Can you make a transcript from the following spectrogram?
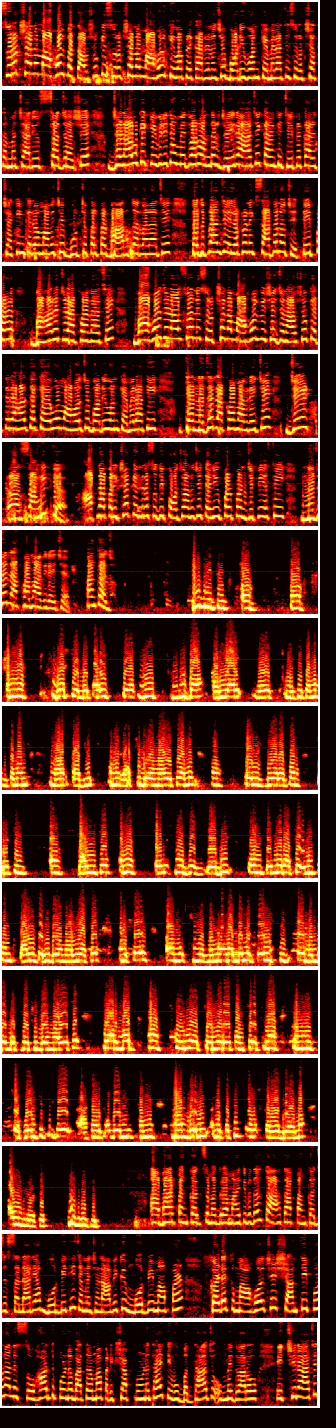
સુરક્ષાનો માહોલ બતાવશો કે સુરક્ષાનો માહોલ કેવા પ્રકારનો છે? બોડી વોર્ન કેમેરાથી સુરક્ષા કર્મચારીઓ સજ્જ હશે. જણાવો કે કેવી રીતે ઉમેદવારો અંદર જઈ રહ્યા છે, કારણ કે જે પ્રકારે ચેકિંગ કરવામાં આવે છે, બૂટ ચપ્પલ પર બહાર ઉતારવાના છે, તદુપરાંત જે ઇલેક્ટ્રોનિક સાધનો છે તે પણ બહાર જ રાખવાના છે. માહોલ જણાવશો અને સુરક્ષાના માહોલ વિશે જણાવશો કે અત્યારે હાલ ત્યાં કેવો માહોલ છે? બોડી વોર્ન કેમેરાથી ત્યાં નજર રાખવામાં આવી રહી છે. જે સાહિત્ય આપના પરીક્ષા કેન્દ્ર સુધી પહોંચવાનું છે, તેની ઉપર પણ જીપીએસથી નજર રાખવામાં આવી રહી છે. પંકજ. તમામ તમામ મારકાજી અને રાખી દેવામાં આવે છે પોલીસ દ્વારા પણ ચેકિંગ ચાલુ છે અને પોલીસના જે બેબી ઓન કેમેરા છે એ પણ ચાલુ કરી દેવામાં આવ્યા છે. અને કોઈ અનુચ્છેદ બનાવવા બદલ પોલીસ બંદોબસ્ત ગોઠવી દેવામાં આવ્યો છે. ત્યારબાદ સ્કૂલનો કેમેરો પણ છે. ત્યાં એમની હોલ હોય આધાર કાર્ડ એમની સામે નામ બોલી અને પછી પ્રવેશ કરવા દેવામાં આવી રહ્યો છે. આભાર પંકજ સમગ્ર માહિતી બદલ. તો આ હતા પંકજ સનારિયા મોરબીથી, જેમણે જણાવ્યું કે મોરબીમાં પણ કડક માહોલ છે. શાંતિપૂર્ણ અને સૌહાર્દપૂર્ણ વાતાવરણમાં પરીક્ષા પૂર્ણ થાય તેવું બધા જ ઉમેદવારો ઈચ્છી રહ્યા છે.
